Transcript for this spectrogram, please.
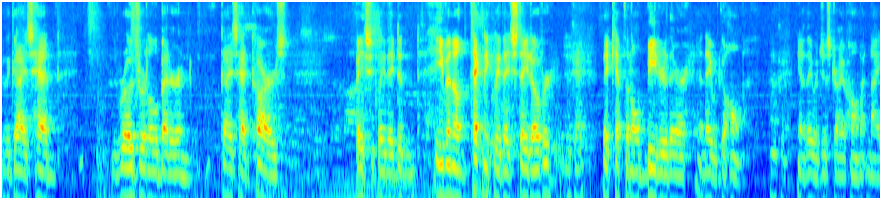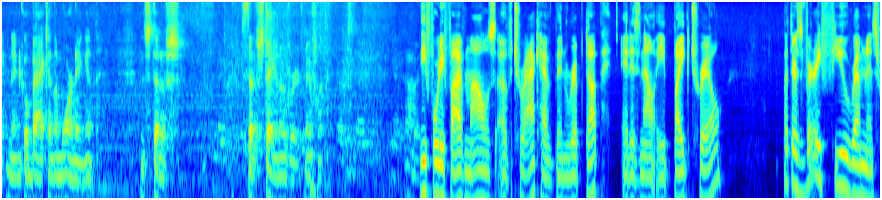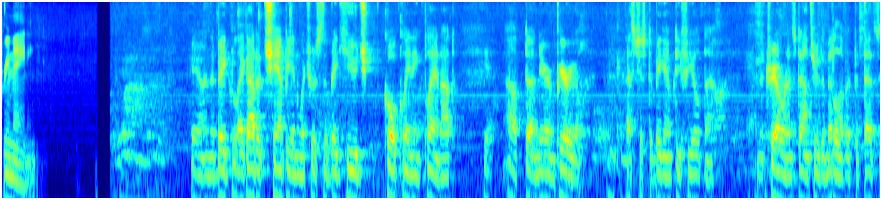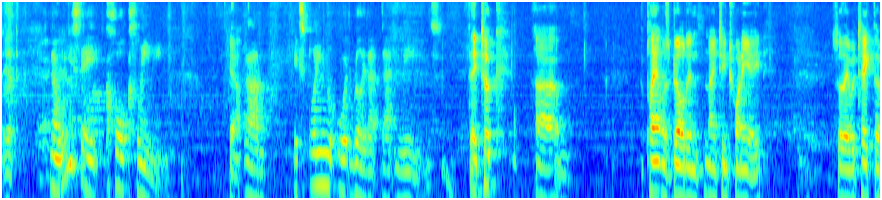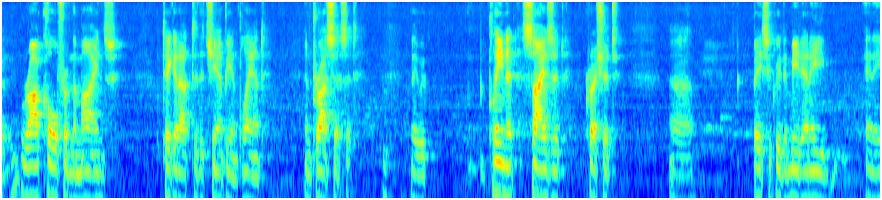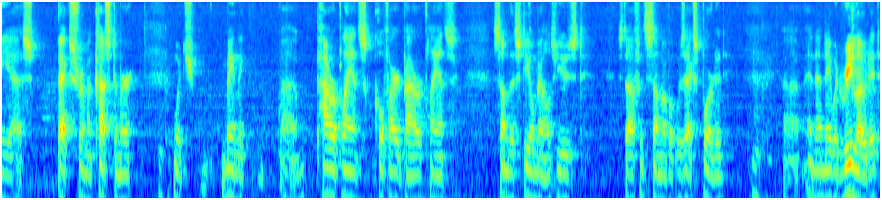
the guys had, the roads were a little better and guys had cars, basically they didn't, even though technically they stayed over, Okay. they kept an old beater there and they would go home. Okay. You know, they would just drive home at night and then go back in the morning and, instead of, instead of staying over at Mifflin. The 45 miles of track have been ripped up. It is now a bike trail, but there's very few remnants remaining. You know, and the big, like out of Champion, which was the big, huge coal cleaning plant out, Yeah. out uh, near Imperial. Okay. That's just a big empty field now. And the trail runs down through the middle of it, but that's it. Now, when you say coal cleaning, Yeah. um, explain what really that, that means. They took, um, the plant was built in 1928. So they would take the raw coal from the mines, take it out to the Champion plant and process it. They would clean it, size it, crush it, uh, basically to meet any, any uh, specs from a customer, which mainly uh, power plants, coal-fired power plants. Some of the steel mills used stuff, and some of it was exported. Uh, And then they would reload it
